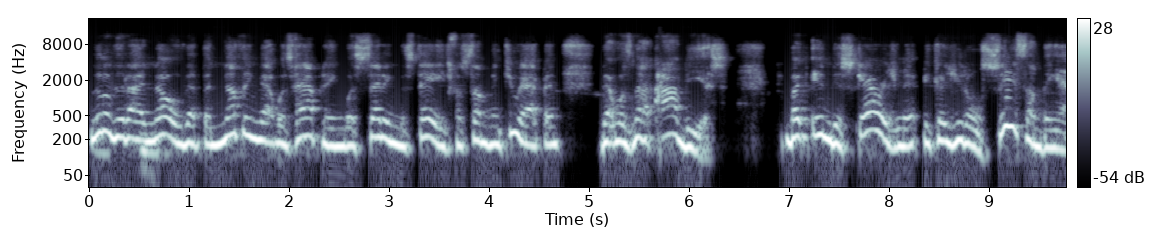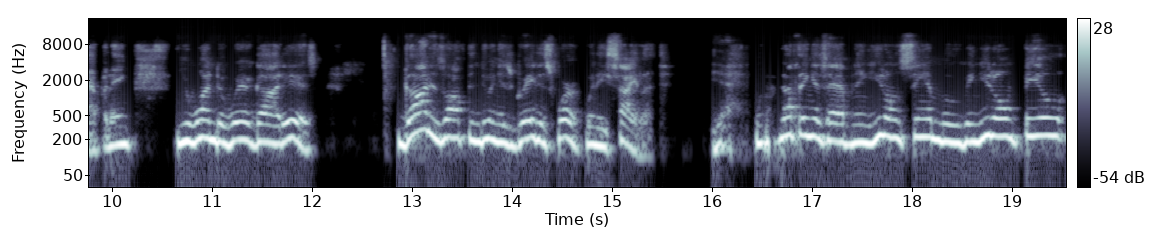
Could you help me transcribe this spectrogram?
Little did I know that the nothing that was happening was setting the stage for something to happen that was not obvious. But in discouragement, because you don't see something happening, you wonder where God is. God is often doing his greatest work when he's silent. Yeah. When Nothing is happening. You don't see him moving. You don't feel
